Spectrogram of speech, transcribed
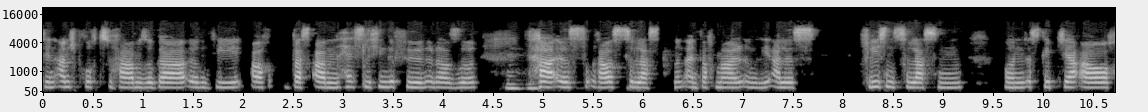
den Anspruch zu haben, sogar irgendwie auch was an hässlichen Gefühlen oder so mhm. da ist, rauszulassen und einfach mal irgendwie alles fließen zu lassen. Und es gibt ja auch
